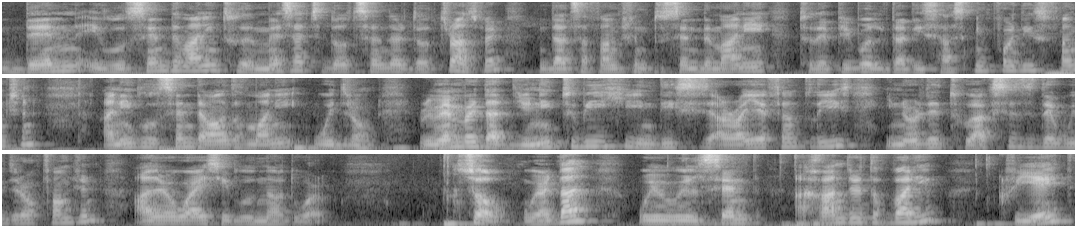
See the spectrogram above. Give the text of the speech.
then it will send the money to the message.sender.transfer that's a function to send the money to the people that is asking for this function and it will send the amount of money withdrawn. Remember that you need to be here in this array of employees in order to access the withdraw function otherwise it will not work. So we are done. We will send a hundred of value create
